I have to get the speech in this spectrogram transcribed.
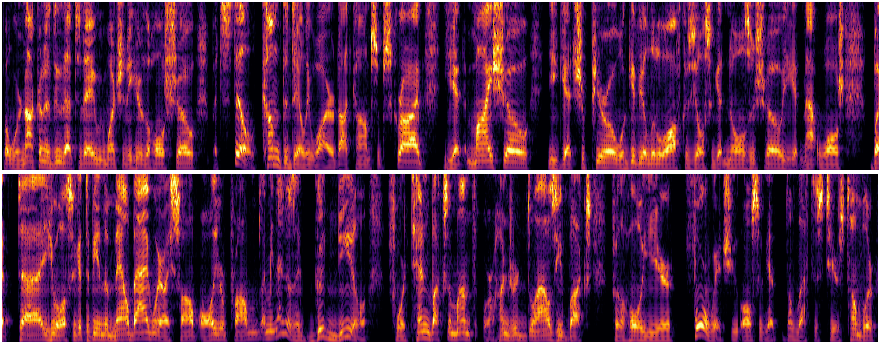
But we're not going to do that today. We want you to hear the whole show. But still, come to dailywire.com, subscribe. You get my show. You get Shapiro. We'll give you a little off because you also get Knowles' show. You get Matt Walsh. But uh, you also get to be in the mailbag where I solve all your problems. I mean, that is a good deal for 10 bucks a month or 100 lousy bucks for the whole year for which you also get the leftist tears tumbler,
